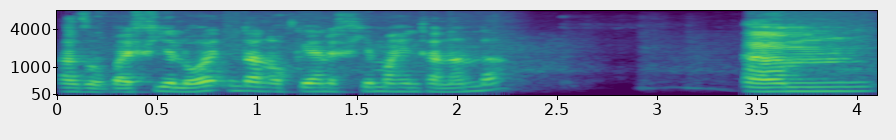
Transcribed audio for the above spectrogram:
also bei vier Leuten dann auch gerne viermal hintereinander. Ähm,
